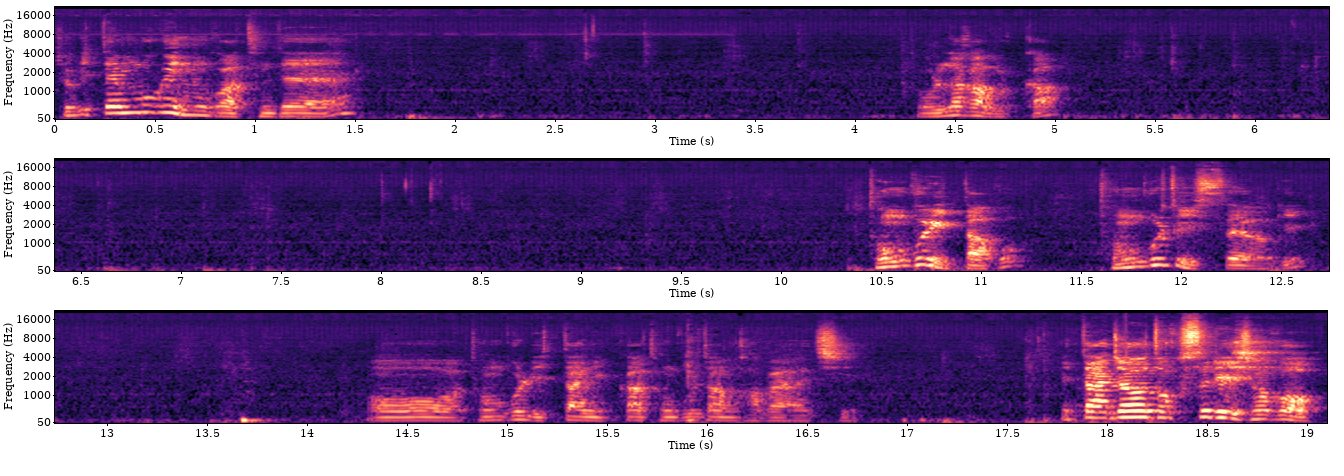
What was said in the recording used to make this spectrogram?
저기 뗏목이 있는 것 같은데. 올라가 볼까? 동굴 있다고? 동굴도 있어요 여기? 어 동굴 있다니까 동굴도 한번 가봐야지 일단 저 독수리 저거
